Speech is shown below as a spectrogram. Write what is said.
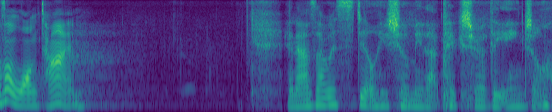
Was a long time. And as I was still, he showed me that picture of the angel.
